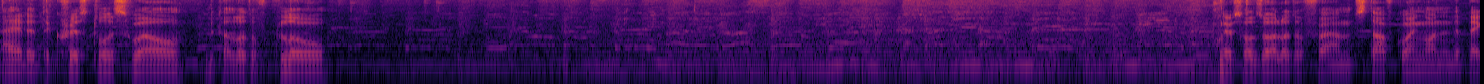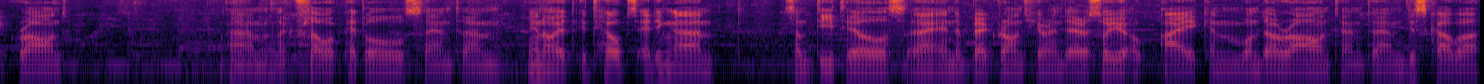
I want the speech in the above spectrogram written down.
I added the crystal as well with a lot of glow. There's also a lot of um, stuff going on in the background, um, like flower petals, and um, you know, it, it helps adding um, some details uh, in the background here and there. So your eye can wander around and um, discover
